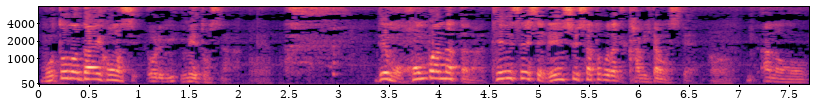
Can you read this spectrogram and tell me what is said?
元の台本し、俺目通してなかった。でも本番だったら訂正して練習したとこだけ噛み倒して、あの、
